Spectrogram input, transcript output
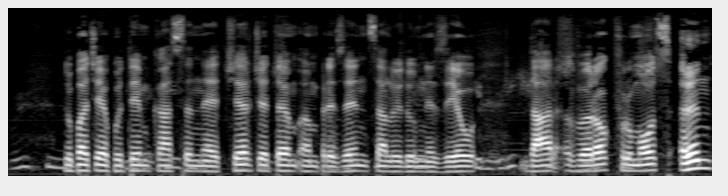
prüfen, după aceea putem ca să ne cercetăm în prezența lui Dumnezeu, dar vă rog frumos în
